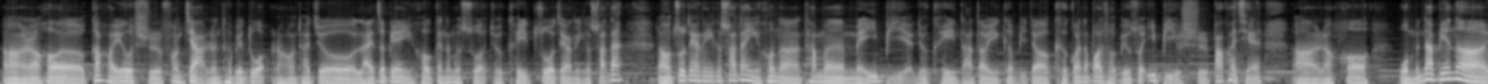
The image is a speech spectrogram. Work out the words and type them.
啊，然后刚好又是放假，人特别多，然后他就来这边以后跟他们说，就可以做这样的一个刷单，然后做这样的一个刷单以后呢，他们每一笔就可以达到一个比较可观的报酬，比如说一笔是八块钱。啊，然后。我们那边呢，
